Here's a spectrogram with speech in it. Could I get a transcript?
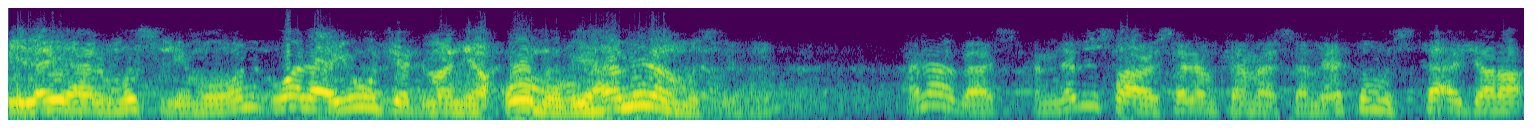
إليها المسلمون ولا يوجد من يقوم بها من المسلمين. فلا بأس. النبي صلى الله عليه وسلم كما سمعتم استأجر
